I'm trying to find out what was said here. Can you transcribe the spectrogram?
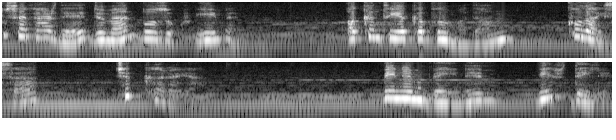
Bu sefer de dümen bozuk, iyi mi? Akıntıya kapılmadan, kolaysa çık karaya. Benim beynim bir deli.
